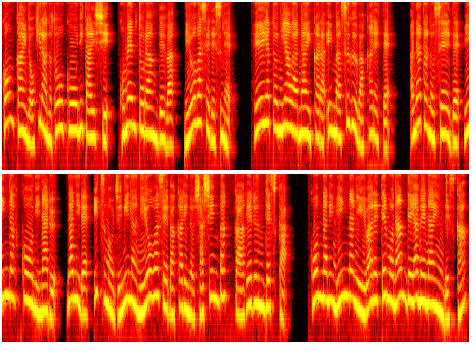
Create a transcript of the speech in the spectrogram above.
今回の平野投稿に対し、コメント欄では、匂わせですね。平野と似合わないから今すぐ別れて。あなたのせいでみんな不幸になる。何でいつも地味な匂わせばかりの写真ばっかあげるんですか？こんなにみんなに言われてもなんでやめないんですか？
